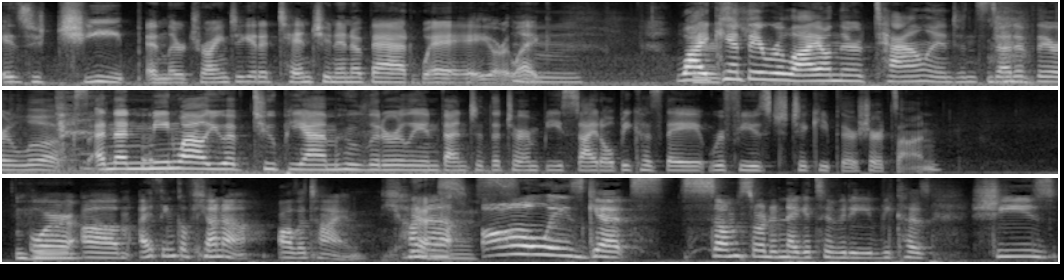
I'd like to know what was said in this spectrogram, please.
is cheap, and they're trying to get attention in a bad way, or like. Why can't they rely on their talent instead of their looks? And then meanwhile, you have 2PM who literally invented the term beast idol because they refused to keep their shirts on. Or um, I think of Hyuna all the time. Hyuna Yes. always gets some sort of negativity because she's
